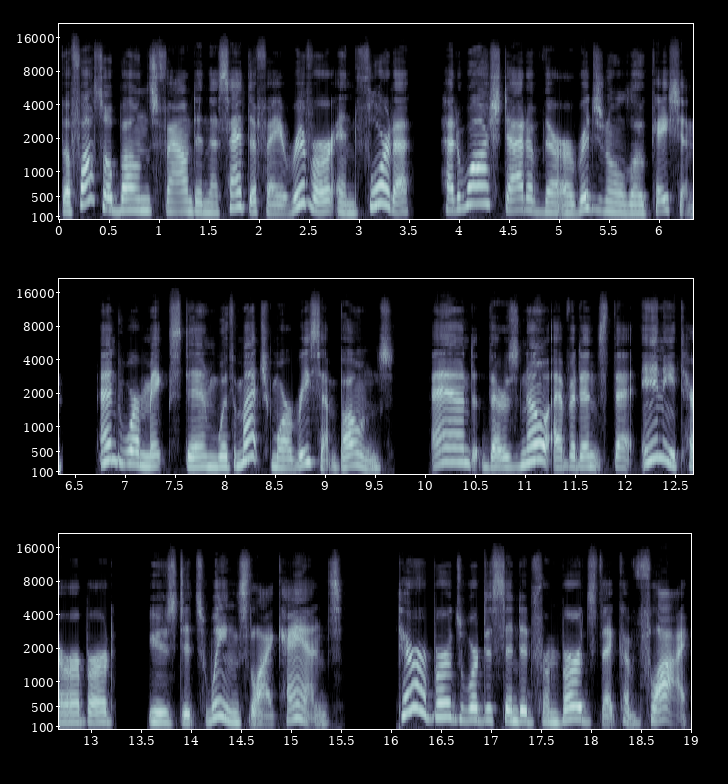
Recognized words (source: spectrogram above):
The fossil bones found in the Santa Fe River in Florida had washed out of their original location and were mixed in with much more recent bones and there's no evidence that any terror bird used its wings like hands. Terror birds were descended from birds that could fly,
